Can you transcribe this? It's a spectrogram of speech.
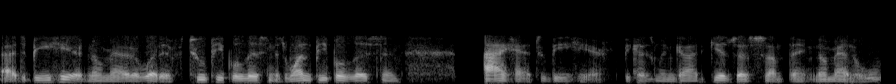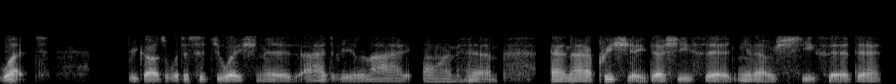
I had to be here no matter what. If two people listen, if one people listen, I had to be here because when God gives us something, no matter what, regardless of what the situation is, I had to rely on Him. And I appreciate that she said, you know, she said that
